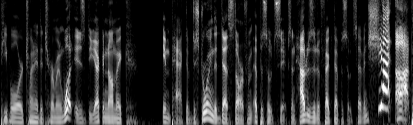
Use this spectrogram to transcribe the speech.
People are trying to determine what is the economic impact of destroying the Death Star from Episode Six, and how does it affect Episode Seven? Shut up!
